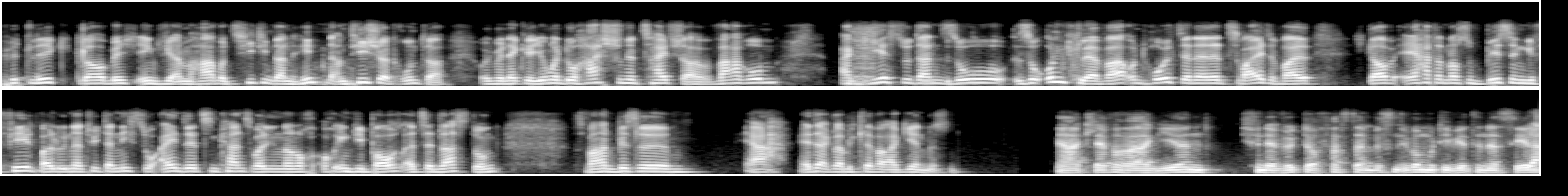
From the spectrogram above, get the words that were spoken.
Püttlik, glaube ich, irgendwie am Arm und zieht ihm dann hinten am T-Shirt runter. Und ich mir denke, Junge, du hast schon eine Zeitstrafe. Warum agierst du dann so, so unclever und holst dir dann eine zweite? Weil ich glaube, er hat dann noch so ein bisschen gefehlt, weil du ihn natürlich dann nicht so einsetzen kannst, weil du ihn dann noch auch irgendwie brauchst als Entlastung. Es war ein bisschen, ja, hätte er, glaube ich, clever agieren müssen. Ja, cleverer agieren. Ich finde, er wirkt auch fast ein bisschen übermotiviert in der Szene.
